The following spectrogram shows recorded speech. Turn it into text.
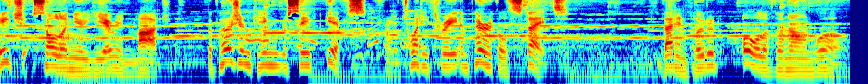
Each solar new year in March, the Persian king received gifts from 23 empirical states. That included all of the known world.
